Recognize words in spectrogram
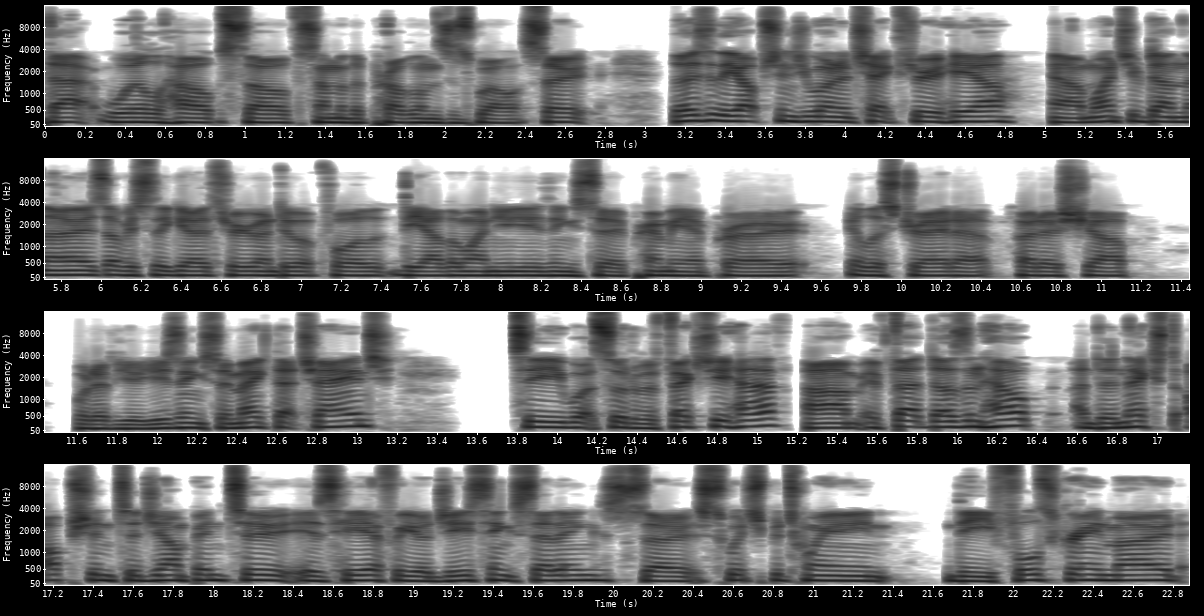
that will help solve some of the problems as well. So those are the options you want to check through here. Um, once you've done those, obviously go through and do it for the other one you're using. So Premiere Pro, Illustrator, Photoshop, whatever you're using. So make that change. See what sort of effects you have. Um, if that doesn't help, the next option to jump into is here for your G-Sync settings. So switch between the full screen mode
